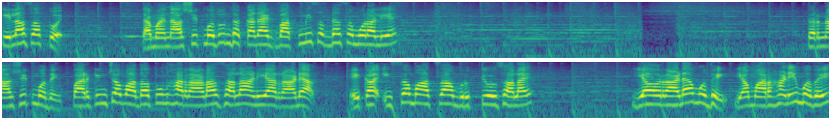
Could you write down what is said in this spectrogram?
केला जातोय. त्यामुळे नाशिकमधून धक्कादायक बातमी सध्या समोर आली आहे तर नाशिकमध्ये पार्किंगच्या वादातून हा राडा झाला आणि या राड्यात एका इसमाचा मृत्यू झालाय. या राड्यामध्ये या मारहाणीमध्ये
